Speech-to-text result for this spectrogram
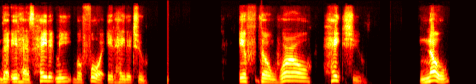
that it has hated me before it hated you. If the world hates you, know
